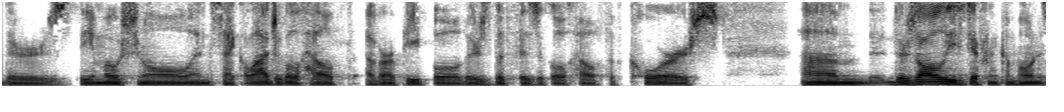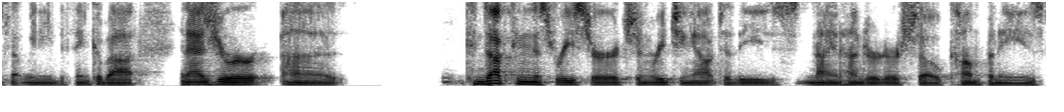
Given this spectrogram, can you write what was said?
there's the emotional and psychological health of our people. There's the physical health, of course. Um, there's all these different components that we need to think about. And as you're uh, conducting this research and reaching out to these 900 or so companies,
